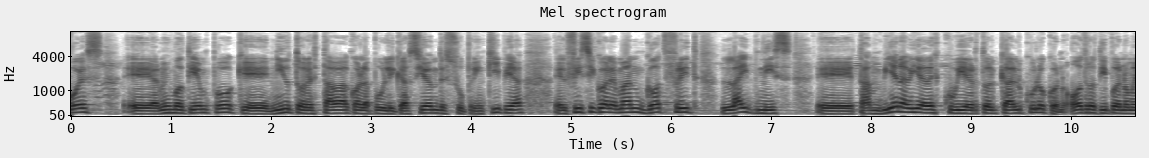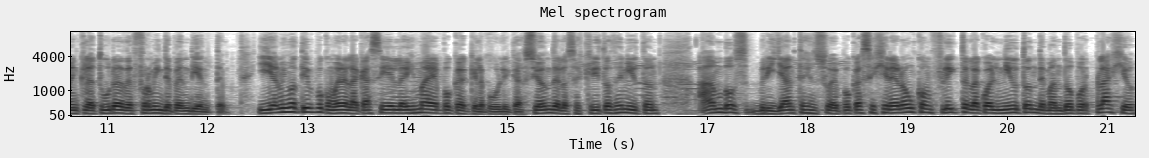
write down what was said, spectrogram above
pues eh, al mismo tiempo que Newton estaba con la publicación de su Principia, el físico alemán Gottfried Leibniz eh, también había descubierto el cálculo con otro tipo de nomenclatura de forma independiente. Y al mismo tiempo, como era casi en la misma época que la publicación de los escritos de Newton, ambos brillantes en su época, se generó un conflicto en la cual Newton demandó por plagio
